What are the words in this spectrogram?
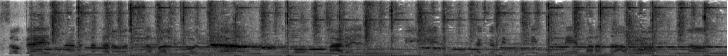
So guys, nanon na karon sa balcon sa atong parish. Nagkatipong-tipong ni para sa amo ang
